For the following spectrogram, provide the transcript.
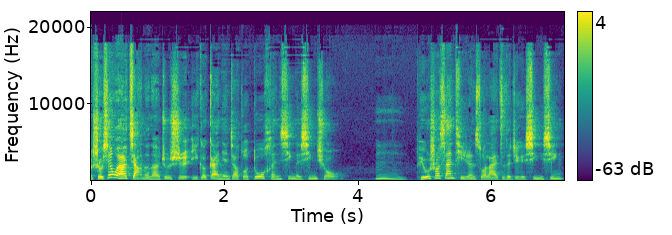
首先我要讲的呢，就是一个概念叫做多恒星的星球。嗯，比如说三体人所来自的这个行星。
